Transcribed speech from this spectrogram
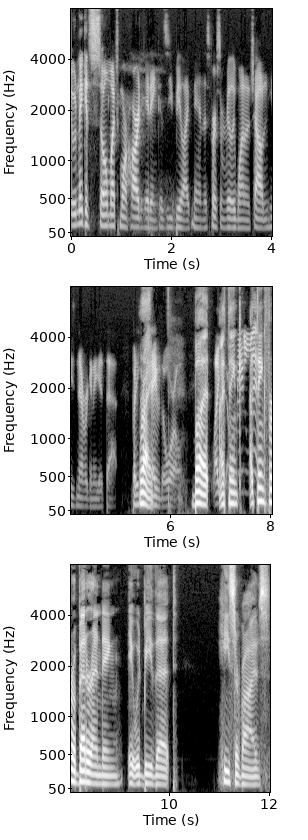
It would make it so much more hard hitting because you'd be like, man, this person really wanted a child and he's never gonna get that, but he Right. saved the world. But Like, I think I think for a better ending, it would be that he survives,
